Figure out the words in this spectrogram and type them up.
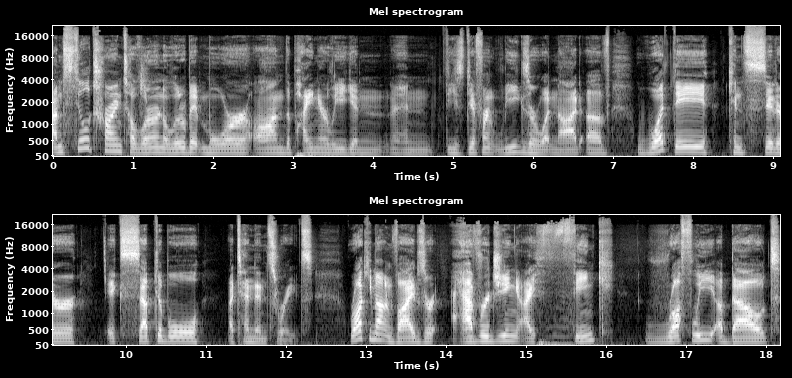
I'm still trying to learn a little bit more on the Pioneer League and and these different leagues or whatnot of what they consider acceptable attendance rates. Rocky Mountain Vibes are averaging, I think, roughly about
